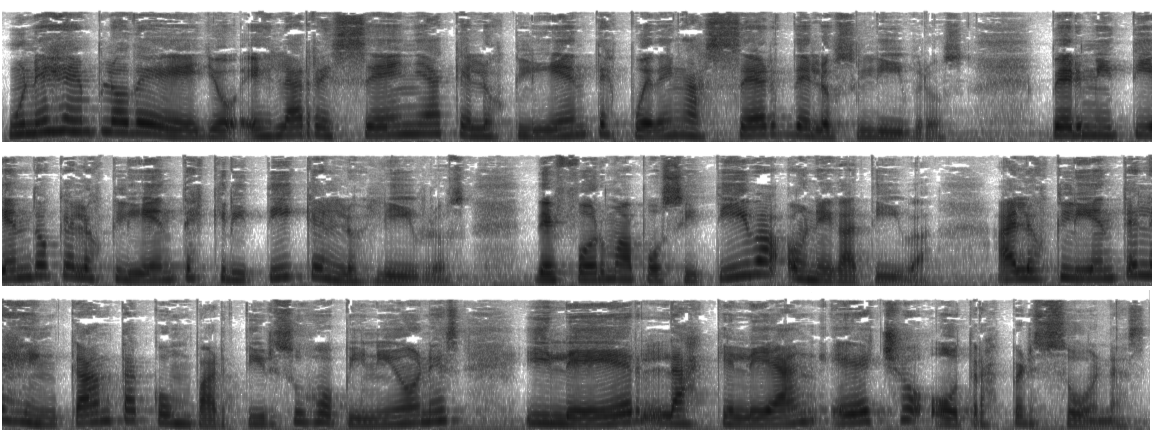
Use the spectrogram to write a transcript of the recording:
Un ejemplo de ello es la reseña que los clientes pueden hacer de los libros, permitiendo que los clientes critiquen los libros de forma positiva o negativa. A los clientes les encanta compartir sus opiniones y leer las que le han hecho otras personas.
